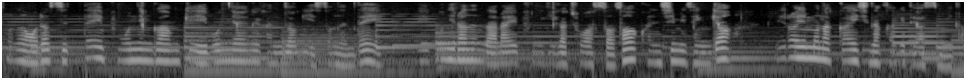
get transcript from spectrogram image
저는 어렸을 때 부모님과 함께 일본 여행을 간 적이 있었는데 일본이라는 나라의 분위기가 좋았어서 관심이 생겨 1호 일문학과에 진학하게 되었습니다.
